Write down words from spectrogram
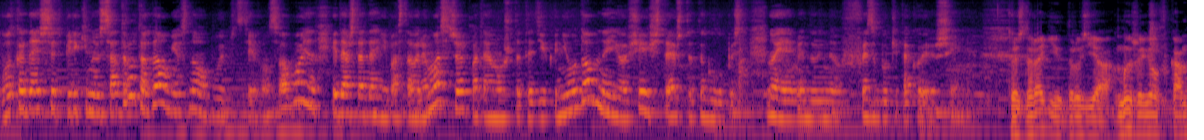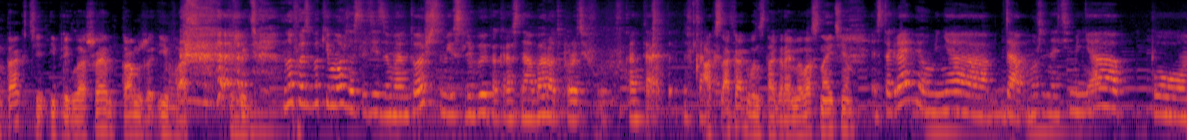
Вот когда я все это перекину и сотру, тогда у меня снова будет телефон свободен. И даже тогда не поставлю мессенджер, потому что это дико неудобно, и вообще я считаю, что это глупость. Но я имею в виду в Фейсбуке такое решение. То есть, дорогие друзья, мы живем ВКонтакте и приглашаем там же и вас жить. Но в Фейсбуке можно следить за моим творчеством, если вы как раз наоборот против ВКонтакта. А, ВКонтакте. а как в Инстаграме вас найти? В Инстаграме у меня, да, можно найти меня по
